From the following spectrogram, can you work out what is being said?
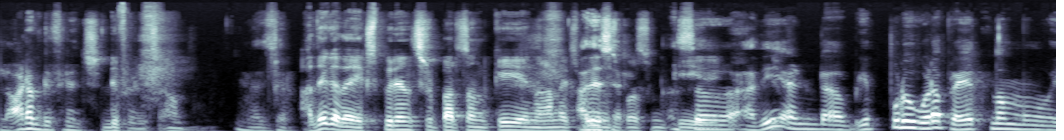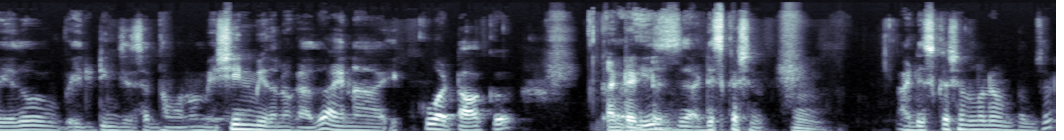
lot of difference difference అదే కదా ఎక్స్పీరియన్స్డ్ పర్సన్కి నాన్ ఎక్స్పీరియన్స్ sir. పర్సన్కి సో అది అండ్ ఎప్పుడు కూడా ప్రయత్నం ఏదో ఎడిటింగ్ చేసేద్దామనో మెషిన్ మీదనో కాదు ఆయన ఎక్కువ టాక్ కంటెంట్ ఈజ్ డిస్కషన్ ఆ డిస్కషన్లోనే ఉంటుంది సార్.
